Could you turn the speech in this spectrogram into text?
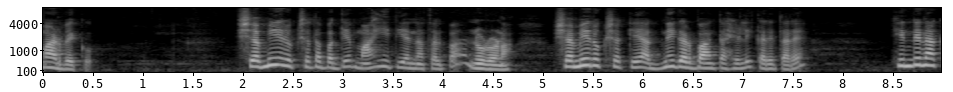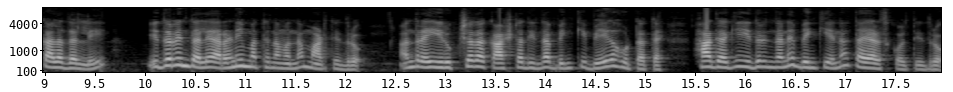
ಮಾಡಬೇಕು. ಶಮಿ ವೃಕ್ಷದ ಬಗ್ಗೆ ಮಾಹಿತಿಯನ್ನು ಸ್ವಲ್ಪ ನೋಡೋಣ. ಶಮಿ ವೃಕ್ಷಕ್ಕೆ ಅಗ್ನಿಗರ್ಭ ಅಂತ ಹೇಳಿ ಕರೀತಾರೆ. ಹಿಂದಿನ ಕಾಲದಲ್ಲಿ ಇದರಿಂದಲೇ ಅರಣಿ ಮಥನವನ್ನು ಮಾಡ್ತಿದ್ರು. ಅಂದರೆ ಈ ವೃಕ್ಷದ ಕಾಷ್ಟದಿಂದ ಬೆಂಕಿ ಬೇಗ ಹುಟ್ಟತ್ತೆ. ಹಾಗಾಗಿ ಇದರಿಂದನೇ ಬೆಂಕಿಯನ್ನು ತಯಾರಿಸ್ಕೊಳ್ತಿದ್ರು.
